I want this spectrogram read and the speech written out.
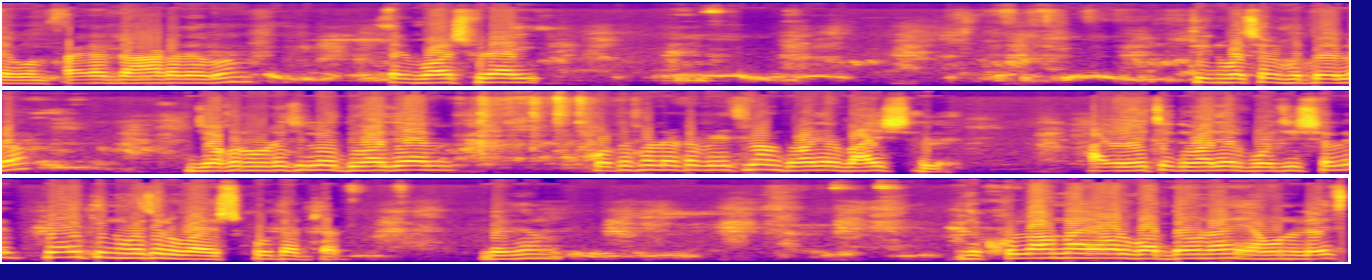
দেখুন পায়রার ডানাটা দেখুন। এর বয়স প্রায় তিন বছর হতে এলো। যখন উঠেছিল দু হাজার কত সালে এটা পেয়েছিলাম? দু হাজার বাইশ সালে। আর এ হচ্ছে দু হাজার পঁচিশ সালে, প্রায় তিন বছর বয়স কবুতরটার দেখুন। যে খোলাও নাই, আবার বদ্ধও নাই, এমন লেজ।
